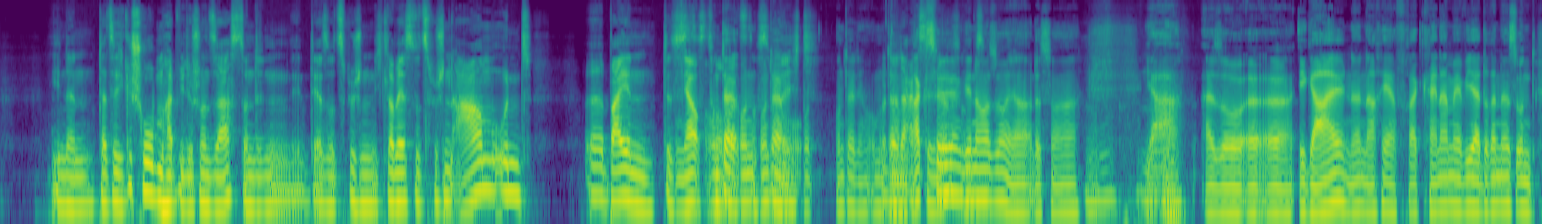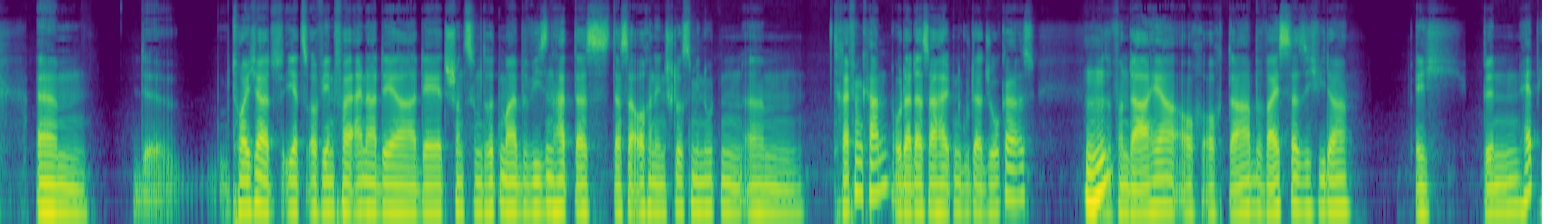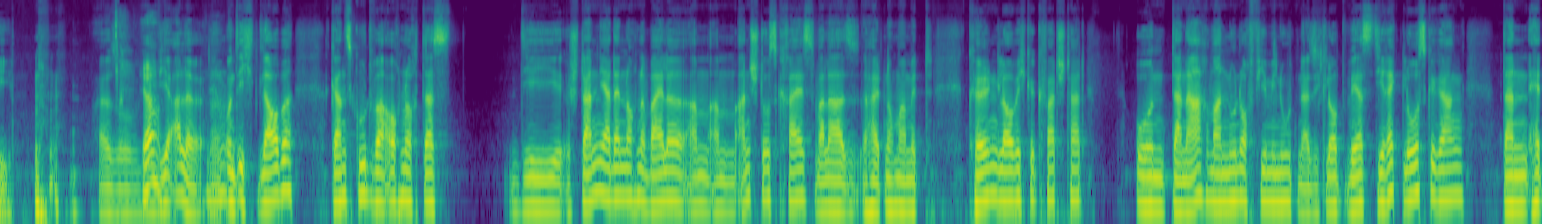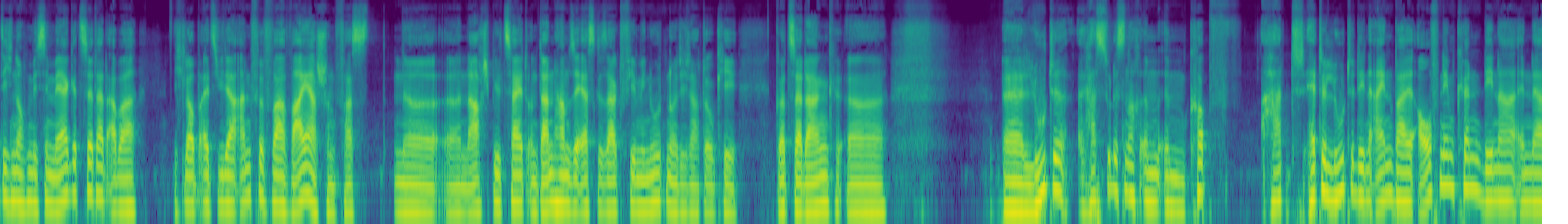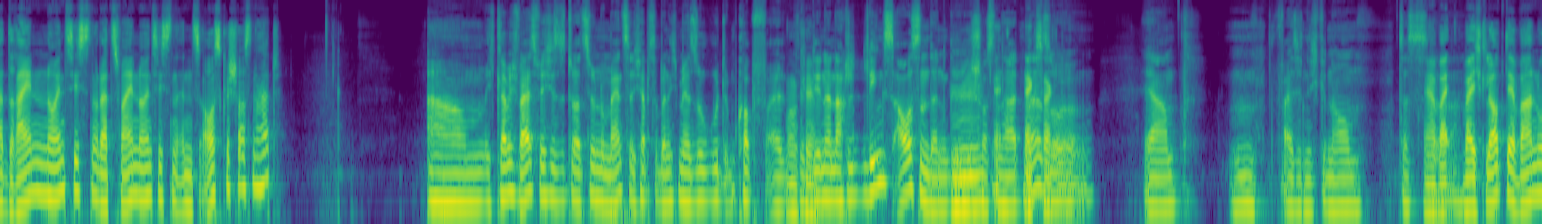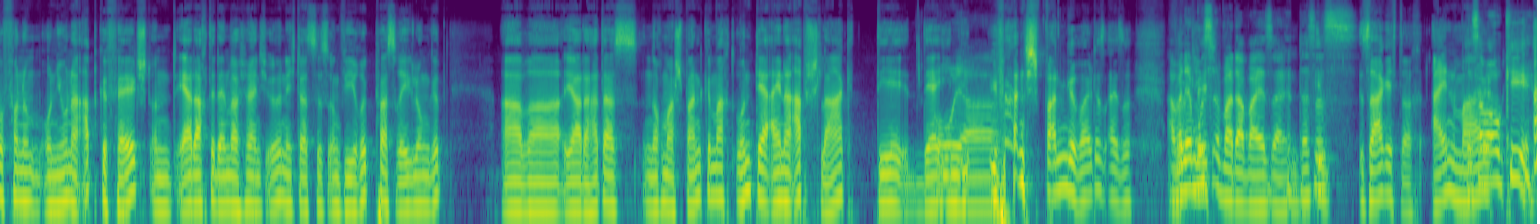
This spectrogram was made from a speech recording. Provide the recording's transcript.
ihn dann tatsächlich geschoben hat, wie du schon sagst, und in, der so zwischen, ich glaube, er ist so zwischen Arm und äh, Bein des, Ja, des unter, un, noch so unter, unter, dem, unter, Unter dem der Achsel, Achsel, ne, genau so, ja, das war, ja, also, äh, äh, egal, ne, nachher fragt keiner mehr, wie er drin ist und, ähm, Teuchert jetzt auf jeden Fall einer, der, der jetzt schon zum dritten Mal bewiesen hat, dass, dass er auch in den Schlussminuten, ähm, treffen kann oder dass er halt ein guter Joker ist. Mhm. Also von daher, auch, auch da beweist er sich wieder, ich bin happy. also, wie Ja. wir alle. Ja. Und ich glaube, ganz gut war auch noch, dass die standen ja dann noch eine Weile am, am Anstoßkreis, weil er halt nochmal mit Köln, glaube ich, gequatscht hat. Und danach waren nur noch vier Minuten. Also ich glaube, wäre es direkt losgegangen, dann hätte ich noch ein bisschen mehr gezittert, aber ich glaube, als wieder Anpfiff war, war ja schon fast eine äh, Nachspielzeit und dann haben sie erst gesagt vier Minuten und ich dachte, okay, Gott sei Dank. Äh, äh, Lute, hast du das noch im, im Kopf? Hat, hätte Lute den einen Ball aufnehmen können, den er in der 93. oder 92. ins Ausgeschossen hat? Ähm, ich glaube, ich weiß, welche Situation du meinst. Ich habe es aber nicht mehr so gut im Kopf, als, Okay. den er nach links außen dann Mhm, geschossen hat. Ne? So, ja, hm, weiß ich nicht genau. Das, Ja, weil, äh, weil ich glaube, der war nur von einem Unioner abgefälscht und er dachte dann wahrscheinlich öh, nicht, dass es irgendwie Rückpassregelungen gibt. Aber ja, da hat das nochmal spannend gemacht und der eine Abschlag, die, der Oh ihn ja. über den Spann gerollt ist. Also aber der muss wirklich, immer dabei sein. Das ist, sage ich doch, einmal. das ist aber okay.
